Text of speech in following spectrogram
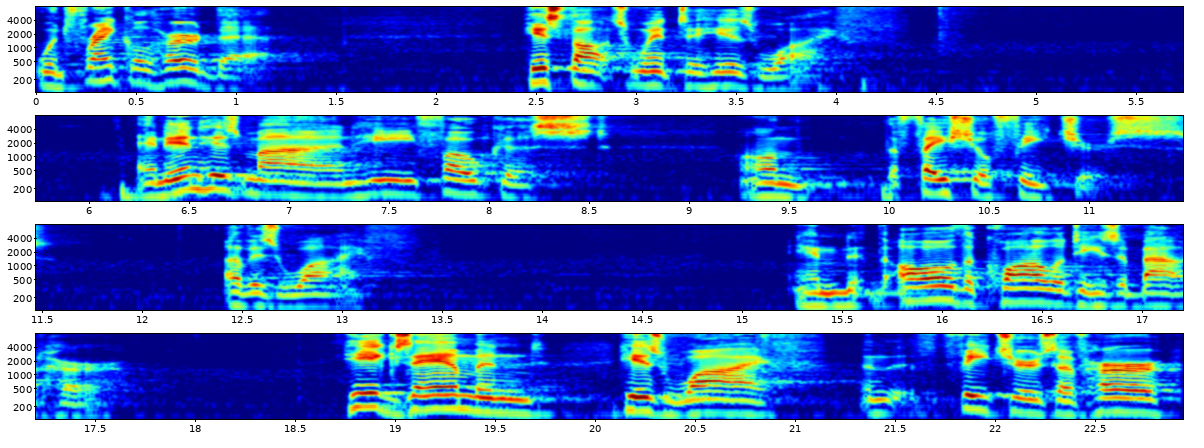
When Frankl heard that, his thoughts went to his wife. And in his mind, he focused on the facial features of his wife and all the qualities about her. He examined his wife features of her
